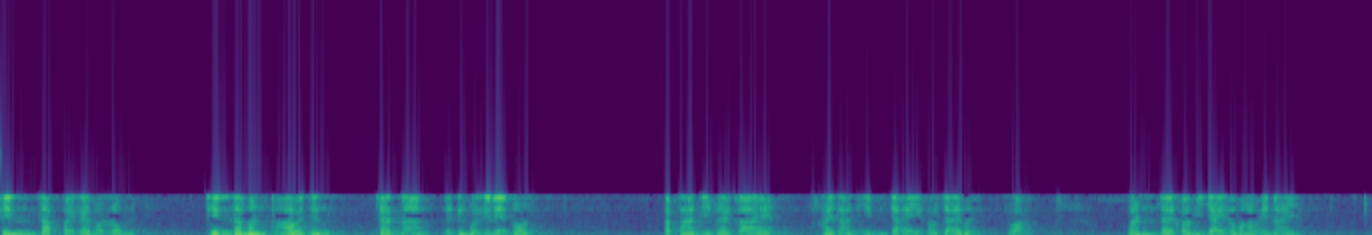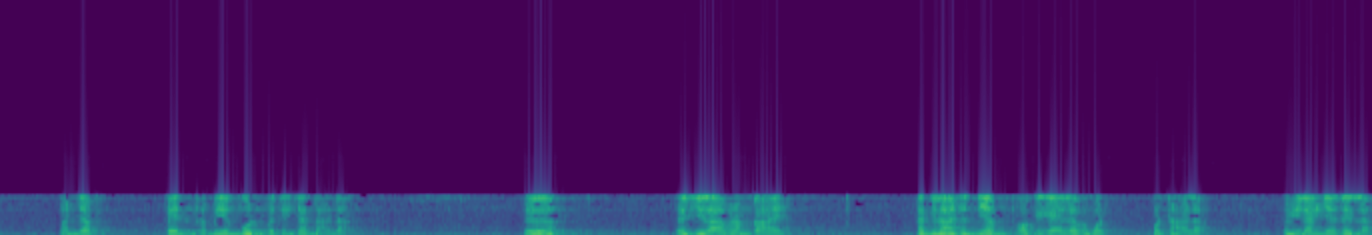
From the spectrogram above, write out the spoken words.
สินทรัพย์ไปแค่หมดลมสินทำมันพาไปถึง ชาติหน้าไปถึงหมดกิเลสโน่นรับทานอีกแค่กาย ให้ทานอีกใจเข้าใจไหมว่า มันได้ความมีใจเข้ามาภายใน มันจะเป็นขบียงบุญไปถึงชาติหน้าได้หรือเล่นกีฬาพลังกายนักกีฬาชั้นเยี่ยมพอแก่ๆแล้วก็หมดหมดท่าแล้วไม่มีแรงจะเล่นแล้ว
